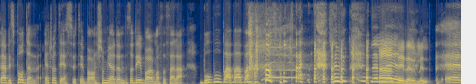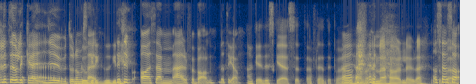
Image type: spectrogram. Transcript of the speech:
Bebispodden. Jag tror att det är SVT Barn som gör den. Så det är bara en massa så här bo bo ba ba ba. den, ja, det eh, är roligt. eh, lite olika ljud. Och de, så här, guggidi. det är typ ASMR för barn. Lite grann. Okej, det ska jag sätta Freddy på. Ja. Några hörlurar. Och sen så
